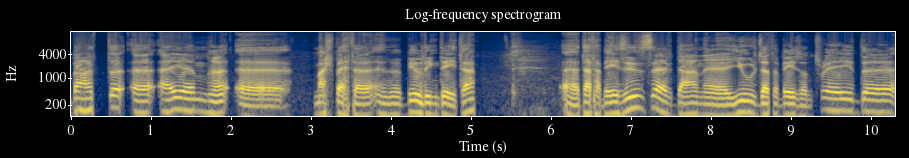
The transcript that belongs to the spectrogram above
but uh, I am uh, much better in building data uh, databases. I've done a huge database on trade uh,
